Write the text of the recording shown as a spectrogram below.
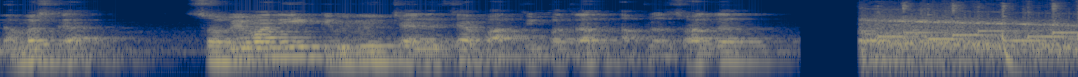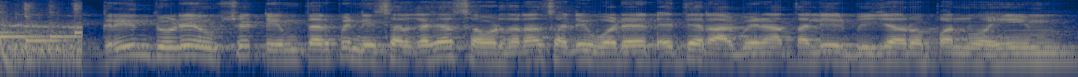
नमस्कार. स्वाभिमानी टीव्ही न्यूज चॅनलच्या बातमीपत्रात आपलं स्वागत. ग्रीन धुळे वृक्ष टीमतर्फे निसर्गाच्या संवर्धनासाठी वडेल येथे राबविण्यात आली बीजारोपण मोहीम.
